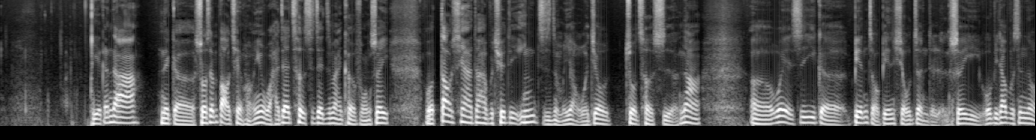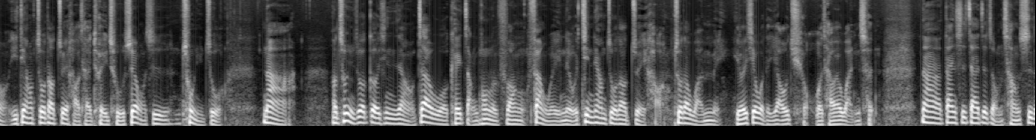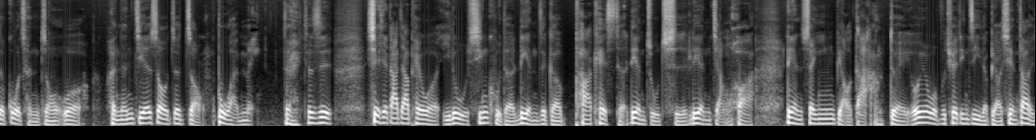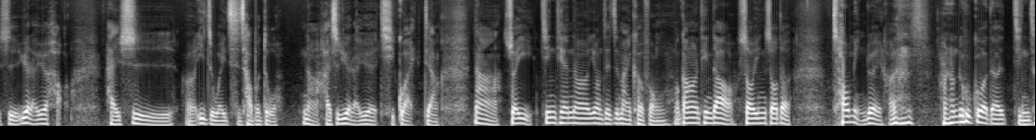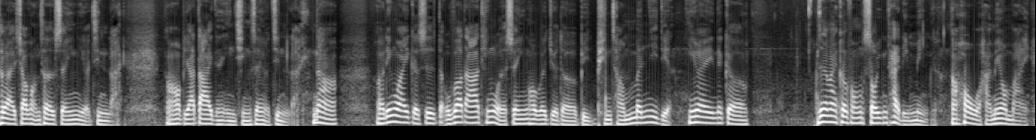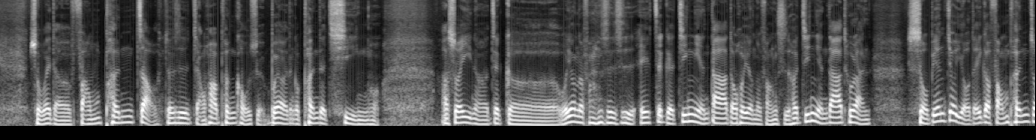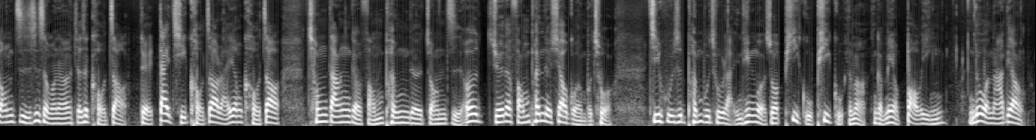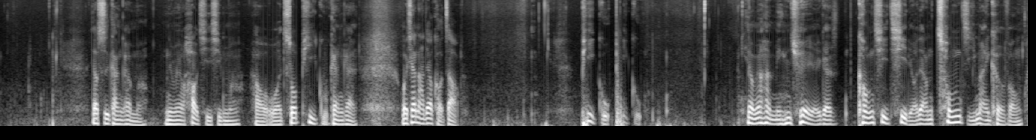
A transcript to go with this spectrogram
也跟大家那个说声抱歉哈，因为我还在测试这支麦克风，所以我到现在都还不确定音质怎么样，我就做测试了。那呃，我也是一个边走边修正的人，所以我比较不是那种一定要做到最好才推出。虽然我是处女座，那。啊，处女座个性是这样，在我可以掌控的方范围内，我尽量做到最好，做到完美。有一些我的要求，我才会完成。那但是在这种尝试的过程中，我很能接受这种不完美。对，就是谢谢大家陪我一路辛苦的练这个 podcast，练主持，练讲话，练声音表达。对我，因为我不确定自己的表现到底是越来越好，还是呃一直维持差不多。那还是越来越奇怪，这样。那所以今天呢，用这支麦克风，我刚刚听到收音收的超敏锐，好像 好像路过的警车还消防车的声音有进来，然后比较大一点的引擎声有进来。那呃，另外一个是，我不知道大家听我的声音会不会觉得比平常闷一点，因为那个这个麦克风收音太灵敏了。然后我还没有买所谓的防喷罩，就是讲话喷口水不要有那个喷的气音哦。啊，所以呢，这个我用的方式是，诶，这个今年大家都会用的方式，和今年大家突然手边就有的一个防喷装置是什么呢？就是口罩，对，戴起口罩来，用口罩充当一个防喷的装置，我觉得防喷的效果很不错，几乎是喷不出来。你听我说，屁股屁股有没有那个没有爆音？如果拿掉，要试看看吗？你们有好奇心吗？好，我说屁股看看，我先拿掉口罩。屁股，屁股，有没有很明确有一个空气气流这样冲击麦克风？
